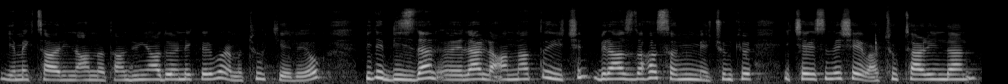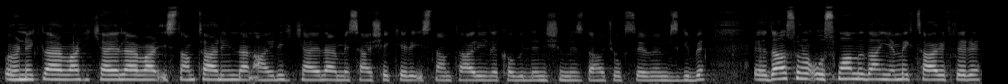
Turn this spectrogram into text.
yemek tarihini anlatan dünyada örnekleri var ama Türkiye'de yok. Bir de bizden öğelerle anlattığı için biraz daha samimi. Çünkü içerisinde şey var. Türk tarihinden örnekler var, hikayeler var. İslam tarihinden ayrı hikayeler. Mesela şekeri İslam tarihiyle kabullenişimiz, daha çok sevmemiz gibi. Ee, Daha sonra Osmanlı'dan yemek tarifleri,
